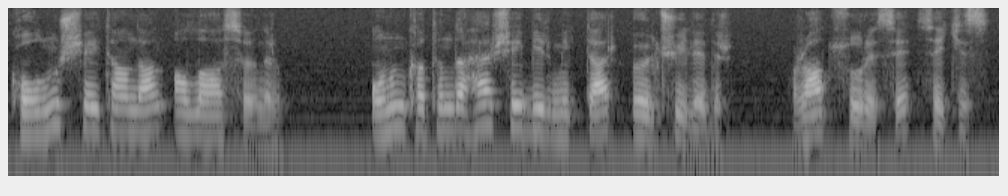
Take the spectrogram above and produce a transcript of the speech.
Kovulmuş şeytandan Allah'a sığınırım. Onun katında her şey bir miktar ölçü iledir. Rad suresi 8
